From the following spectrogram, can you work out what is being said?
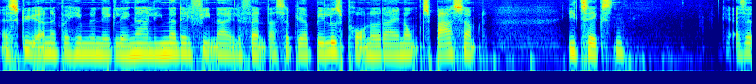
at skyerne på himlen ikke længere ligner delfiner og elefanter, så bliver billedsprog noget, der er enormt sparsomt. i teksten. Altså,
